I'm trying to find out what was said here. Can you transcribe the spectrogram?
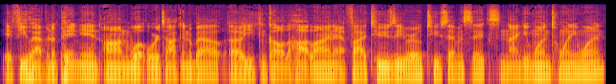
If you have an opinion on what we're talking about, uh, you can call the hotline at 520-276-9121.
